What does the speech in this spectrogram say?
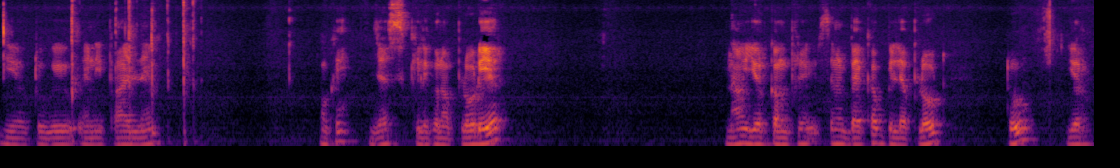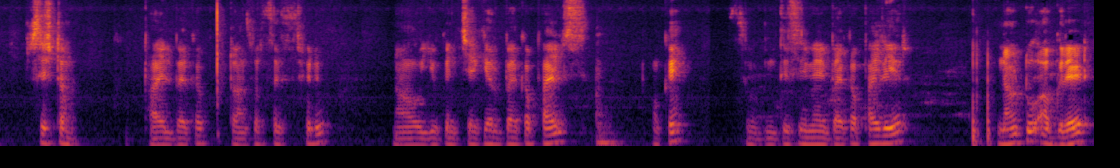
You have to give any file name. Okay just click on upload here. Now your configuration backup will upload to your system file backup transfer successfully now you can check your backup files okay so this is my backup file here now to upgrade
